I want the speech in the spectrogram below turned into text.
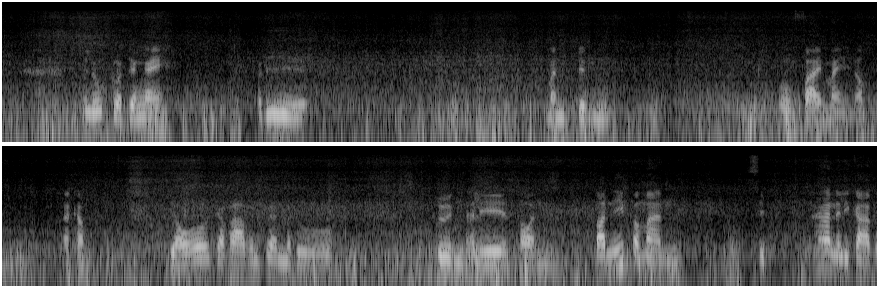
ๆ ไม่รู้กดยังไง พอดี มันเป็นโปรไฟล์ใหม่เนาะนะครับ เดี๋ยวจะพาเพื่อนๆมาดูคลื่นทะเลตอน ตอนนี้ประมาณ 15นาฬิกาก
